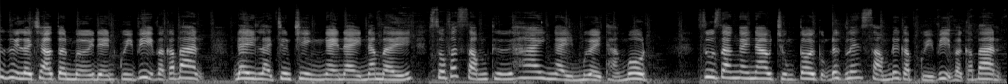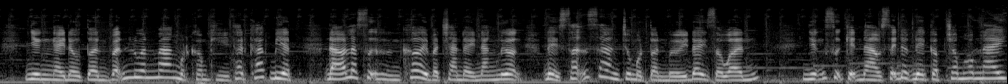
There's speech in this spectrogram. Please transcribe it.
được gửi lời chào tuần mới đến quý vị và các bạn. Đây là chương trình Ngày này năm ấy, số phát sóng thứ hai ngày 10 tháng 1. Dù rằng ngày nào chúng tôi cũng được lên sóng để gặp quý vị và các bạn, nhưng ngày đầu tuần vẫn luôn mang một không khí thật khác biệt. Đó là sự hứng khởi và tràn đầy năng lượng để sẵn sàng cho một tuần mới đầy dấu ấn. Những sự kiện nào sẽ được đề cập trong hôm nay?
